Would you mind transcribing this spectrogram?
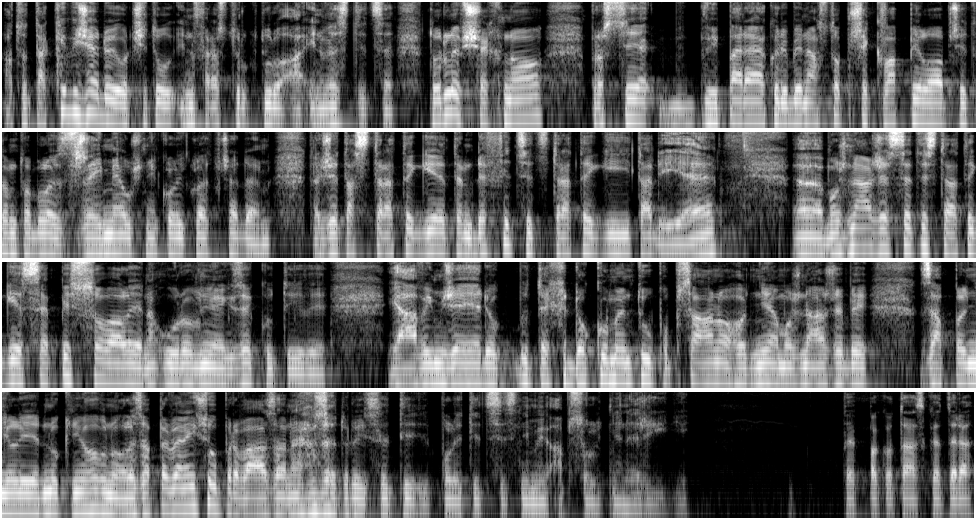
A to taky vyžaduje určitou infrastrukturu a investice. Tohle všechno prostě vypadá, jako kdyby nás to překvapilo a přitom to bylo zřejmé už několik let předem. Takže ta strategie, ten deficit strategií tady je. Eh, možná, že se ty strategie sepisovaly na úrovni exekutivy. Já vím, že je do těch dokumentů popsáno hodně a možná, že by zaplnili jednu knihovnu, ale za prvé nejsou provázané a za druhé se ty politici s nimi absolutně neřídí. Je pak otázka teda,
